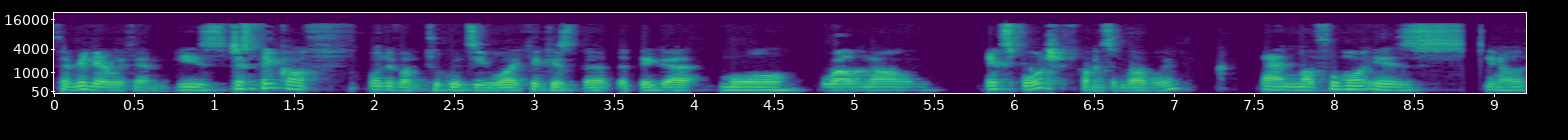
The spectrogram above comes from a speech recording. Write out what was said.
familiar with him. He's just think of Oliver Mtukudzi, who I think is the, the bigger, more well-known export from Zimbabwe. And Mapfumo is, you know,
